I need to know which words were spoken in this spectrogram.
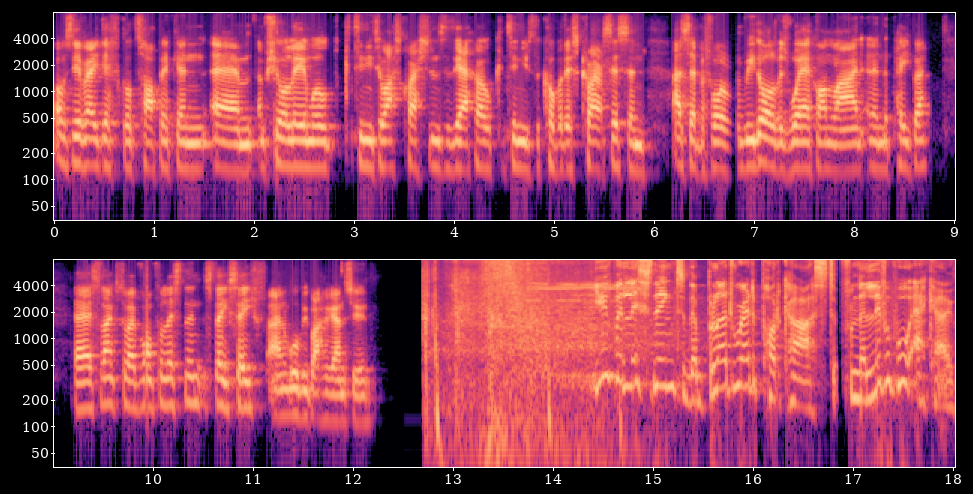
obviously a very difficult topic, and um, I'm sure Liam will continue to ask questions as the Echo continues to cover this crisis. And as I said before, read all of his work online and in the paper. Uh, so thanks to everyone for listening. Stay safe, and we'll be back again soon. You've been listening to the Blood Red podcast from the Liverpool Echo.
